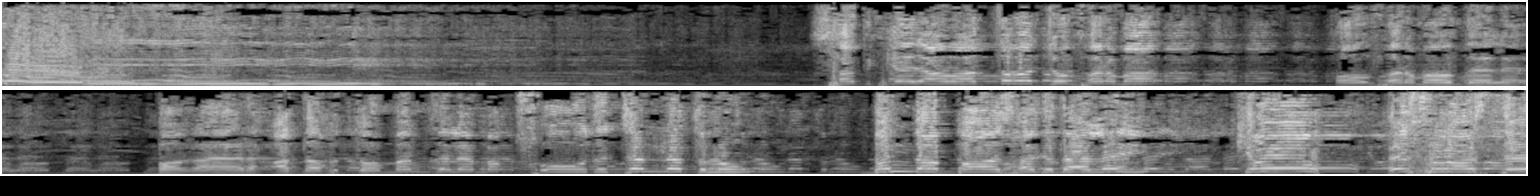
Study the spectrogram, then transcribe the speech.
کوئی۔ صدقے جاوا توجہ فرما۔ او فرما دے لے بغیر ادب تو منزل مقصود جنت نو بندہ پا سکدا نہیں۔ کیوں؟ اس واسطے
